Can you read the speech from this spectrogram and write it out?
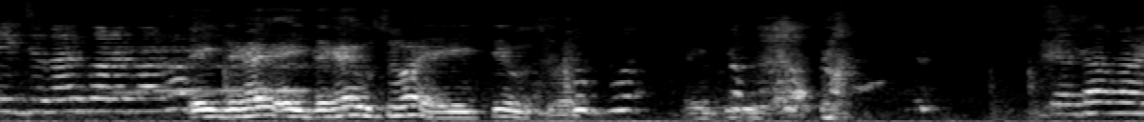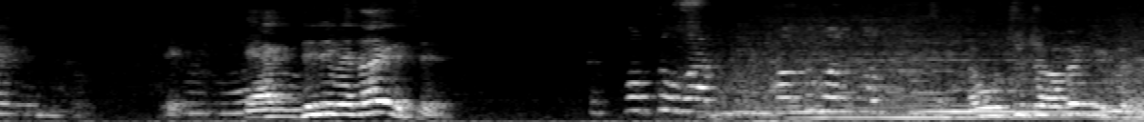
এই জায়গায় করে মানুষ এই জায়গায় এই জায়গায় উঁচু হয় এইটাই উঁচু হয়। এইটাই উঁচু হয়। ব্যথা করে কিন্তু এ- একদিনই ব্যথা হয়ে গেছে তো কতবার দিন কতবার করতে তা উঁচুটা হবে কি করে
